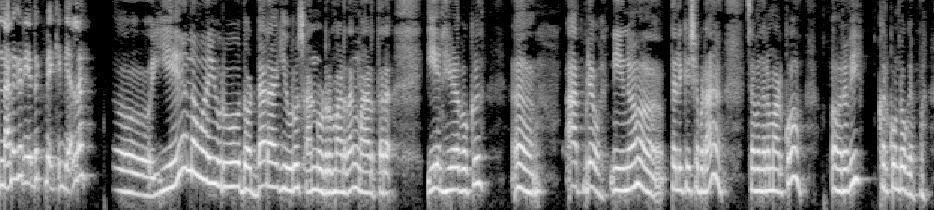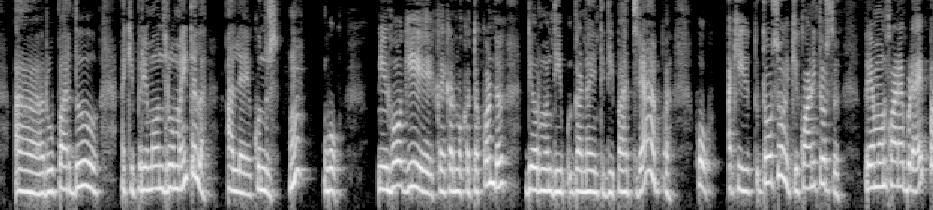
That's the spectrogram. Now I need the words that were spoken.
ನನಗರಿ ಎದಕ್ ಬೇಕಿದೆಯಲ್ಲ ಏನವ ಇವರು ದೊಡ್ಡರಾಗಿ ಇವರು ಸಣ್ಣ ಹುಡ್ರು ಮಾಡ್ದಂಗೆ ಮಾಡ್ತಾರೆ? ಏನು ಹೇಳ್ಬೇಕು? ಆತ್ ಬಿಡವ ನೀನು ತಲೆ ಬಿಡ, ಸಮಾಧಾನ ಮಾಡ್ಕೊ. ರವಿ, ಕರ್ಕೊಂಡು ಹೋಗಪ್ಪ ರೂಪಾರ್ದು, ಆಕಿ ಪ್ರೇಮ ಒಂದು ರೂಮ್ ಐತಲ್ಲ, ಅಲ್ಲೇ ಕುಂದ್ರಿಸು ಹ್ಞೂ ಹೋಗು. ನೀನು ಹೋಗಿ ಕೈ ಕಾಲು ಮುಖ ತಕೊಂಡು ದೇವ್ರ ಮುಂದೆ ದೀಪ, ಗಂಡ ಇಂತಿ ದೀಪ ಹಚ್ಚಿರ ಅಪ್ಪ. ಹೋಗು. ಆಕಿ ತೋರಿಸು, ಆಕಿ ಕ್ವಾಣಿ ತೋರ್ಸು. ಪ್ರೇಮನ್ ಕ್ವಾಣೆ ಬಿಡ ಅಪ್ಪ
